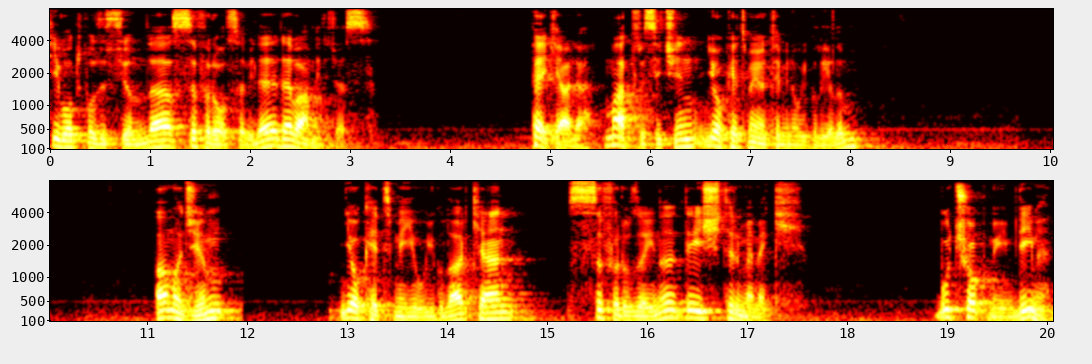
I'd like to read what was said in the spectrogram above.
pivot pozisyonunda sıfır olsa bile devam edeceğiz. Pekala. Matris için yok etme yöntemini uygulayalım. Amacım yok etmeyi uygularken sıfır uzayını değiştirmemek. Bu çok mühim değil mi?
